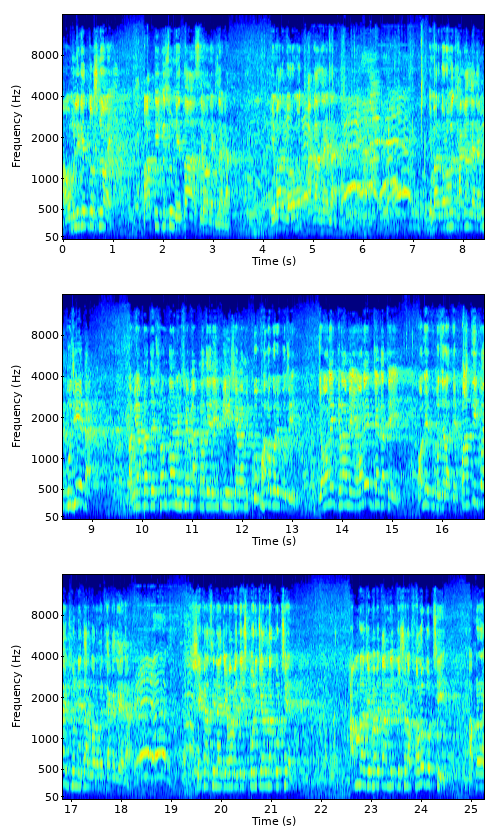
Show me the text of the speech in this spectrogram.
আওয়ামী লীগের দোষ নয়, পাতি কিছু নেতা আছে অনেক জায়গা এবার গরমত থাকা যায় না। এবার গরমে থাকা যায় না, আমি বুঝি এটা। আমি আপনাদের সন্তান হিসেবে, আপনাদের এমপি হিসেবে আমি খুব ভালো করে বুঝি যে অনেক গ্রামে, অনেক জায়গাতে, অনেক উপজেলাতে পাতি কয়েকজন নেতার গরমে থাকা যায় না। শেখ হাসিনা যেভাবে দেশ পরিচালনা করছেন, আমরা যেভাবে তার নির্দেশনা ফলো করছি, আপনারা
